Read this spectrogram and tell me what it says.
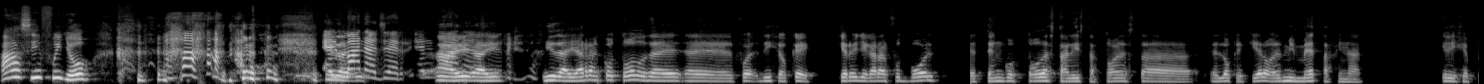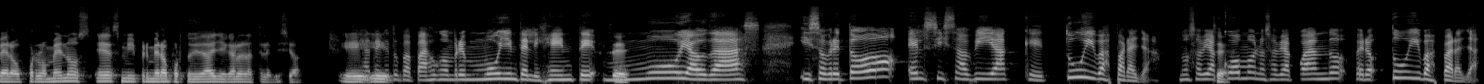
ah, sí, fui yo. el manager, el ahí, Ahí, y de ahí arrancó todo, o sea, eh, fue, dije, ok, quiero llegar al fútbol, tengo toda esta lista, toda esta, es lo que quiero, es mi meta final. Y dije, pero por lo menos es mi primera oportunidad de llegar a la televisión. Fíjate que tu papá es un hombre muy inteligente, muy audaz y sobre todo él sí sabía que tú ibas para allá. No sabía cómo, no sabía cuándo, pero tú ibas para allá.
